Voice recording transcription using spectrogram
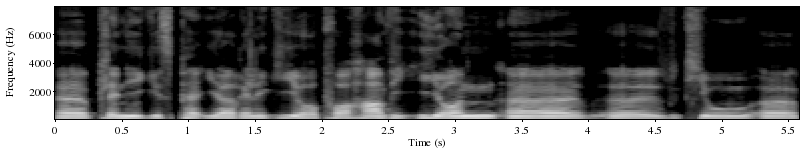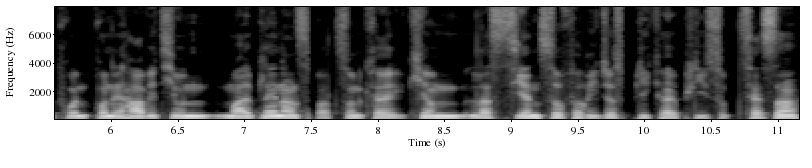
uh, plenigis per ia religio por havi ion äh, äh, kiu uh, eh, por, por ne havi tion mal plenan spazon kai kiam la scienzo farigas pli kai pli sukcesa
